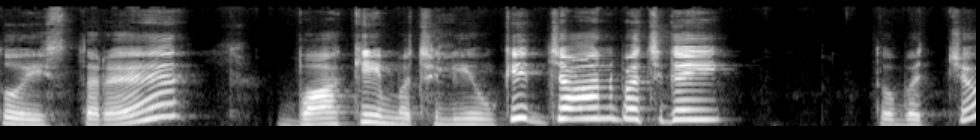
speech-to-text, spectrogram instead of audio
तो इस तरह बाकी मछलियों की जान बच गई। तो बच्चों,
